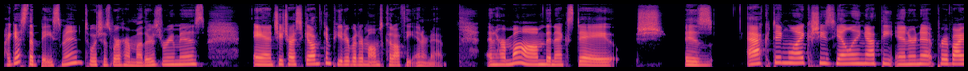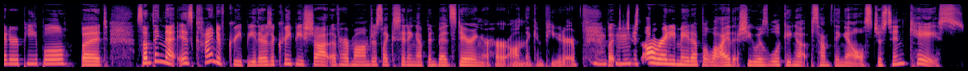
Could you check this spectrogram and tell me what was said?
I guess the basement, which is where her mother's room is. And she tries to get on the computer, but her mom's cut off the internet. And her mom the next day is acting like she's yelling at the internet provider people, but something that is kind of creepy. There's a creepy shot of her mom just like sitting up in bed staring at her on the computer. But Mhm. she's already made up a lie that she was looking up something else just in case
